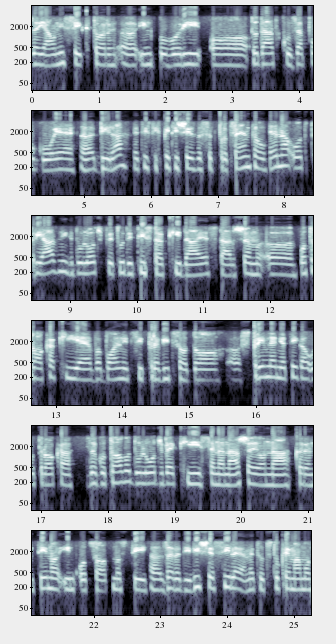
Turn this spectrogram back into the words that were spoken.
za javni sektor eh, in govori o dodatku za pogoje eh, dela, tistih 65%. Ena od prijaznih določb je tudi tista, ki daje staršem eh, otroka, ki je v bolnici pravico do spremljanja tega otroka zagotovo določbe, ki se nanašajo na karanteno in odsotnosti zaradi više sile. Ne, tudi tukaj imamo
